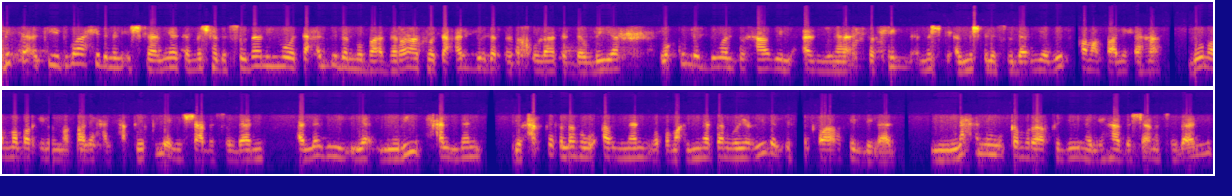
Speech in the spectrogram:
بالتأكيد واحدة من إشكاليات المشهد السوداني هو تعدد المبادرات وتعدد التدخلات الدولية وكل الدول تحاول أن تحل المشكلة السودانية وفق مصالحها دون النظر إلى المصالح الحقيقية للشعب السوداني الذي يريد حلا يحقق له امنا وطمأنينة ويعيد الاستقرار في البلاد. نحن كمراقبين لهذا الشأن السوداني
